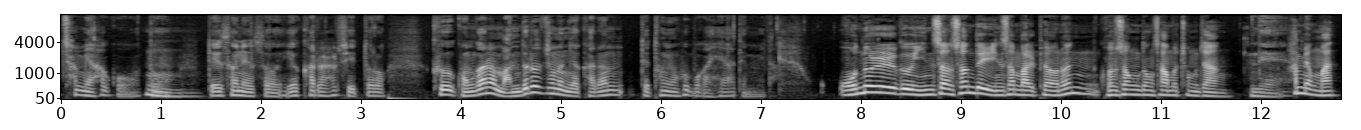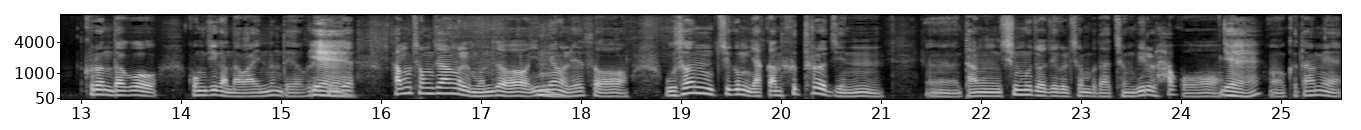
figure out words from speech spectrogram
참여하고 또 음. 대선에서 역할을 할 수 있도록 그 공간을 만들어주는 역할은 대통령 후보가 해야 됩니다. 오늘 그 인선 선대위 인선 발표는 권성동 사무총장 네. 한 명만. 그런다고 공지가 나와 있는데요. 그래서 예. 음. 이제 사무총장을 먼저 임명을 해서 우선 지금 약간 흐트러진 어, 당 실무 조직을 전부 다 정비를 하고 예. 어, 그다음에 어,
